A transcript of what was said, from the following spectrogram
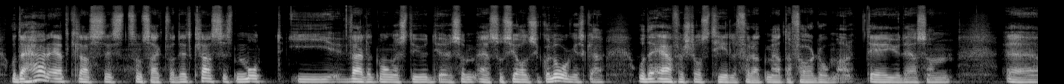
Och det här är ett klassiskt, som sagt det är ett klassiskt mått i väldigt många studier som är socialpsykologiska. Och det är förstås till för att mäta fördomar. Det är ju det som Eh,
